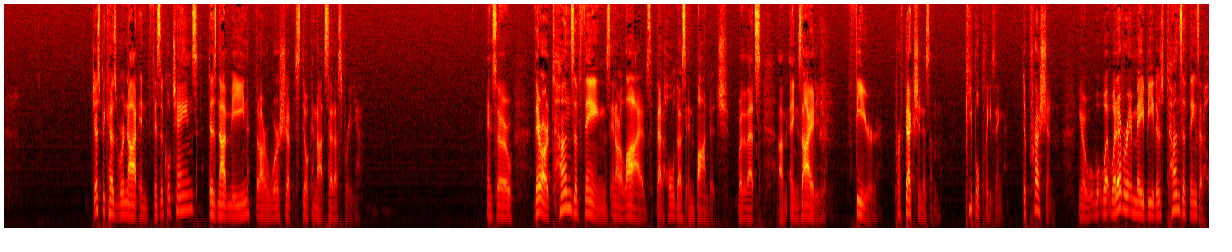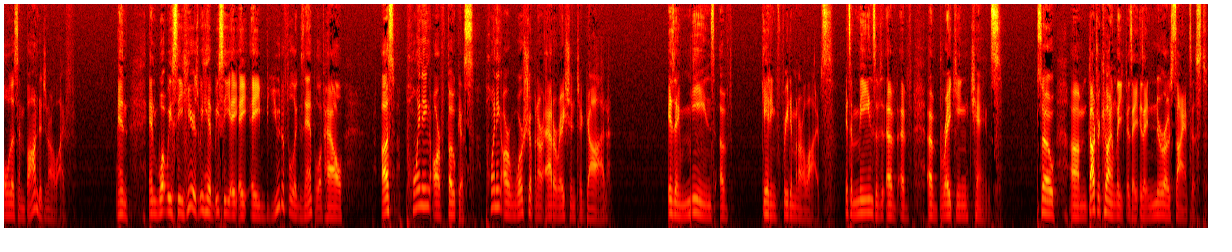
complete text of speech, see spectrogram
just because we're not in physical chains does not mean that our worship still cannot set us free. And so there are tons of things in our lives that hold us in bondage, whether that's um, anxiety, fear, perfectionism, people pleasing, depression, you know, wh- whatever it may be, there's tons of things that hold us in bondage in our life. And, and what we see here is we, have, we see a, a, a beautiful example of how us pointing our focus, pointing our worship and our adoration to God is a means of getting freedom in our lives. It's a means of, of, of, of breaking chains. So, um, Dr. Caroline Leaf is a, is a neuroscientist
